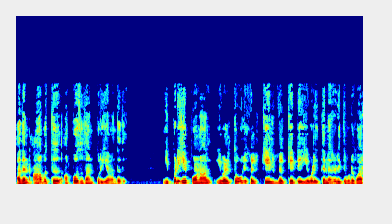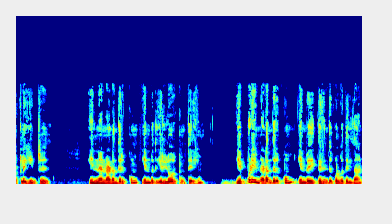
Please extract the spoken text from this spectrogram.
அதன் ஆபத்து அப்போதுதான் புரிய வந்தது. இப்படியே போனால் இவள் தோழிகள் கேள்விகள் கேட்டே இவளை திணறடித்து விடுவார்களே என்று என்ன நடந்திருக்கும் என்பது எல்லோருக்கும் தெரியும். எப்படி நடந்திருக்கும் என்பதை தெரிந்து கொள்வதில்தான்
